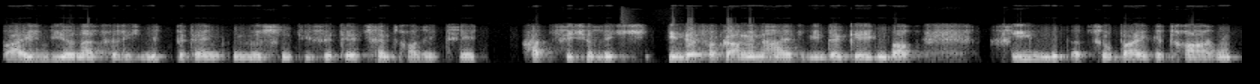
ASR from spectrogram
weil wir natürlich mitbedenken müssen, diese Dezentralität hat sicherlich in der Vergangenheit wie in der Gegenwart viel mit dazu beigetragen,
